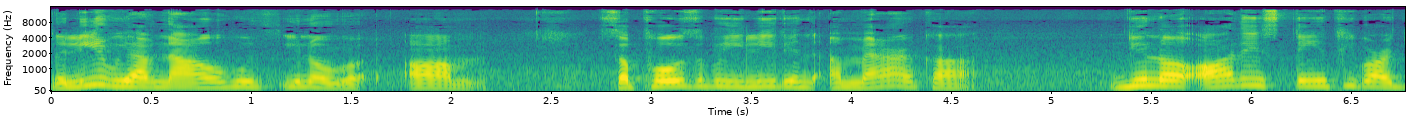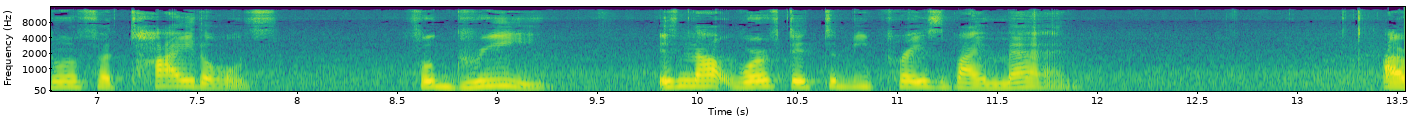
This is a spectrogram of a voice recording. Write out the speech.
the leader we have now, who's you know, um, supposedly leading America. You know, all these things people are doing for titles, for greed. It's not worth it to be praised by man. I,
